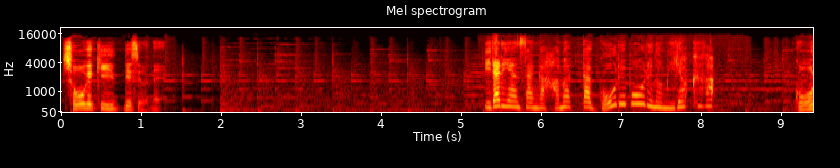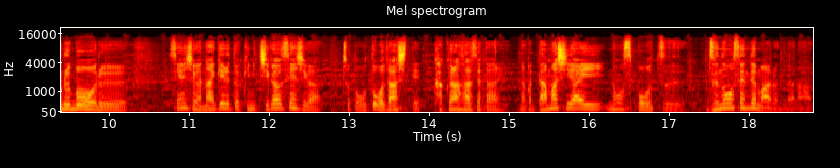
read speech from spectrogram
衝撃ですよね。イダリアンさんがハマったゴールボールの魅力は？ゴールボール選手が投げる時に違う選手がちょっと音を出してか乱させたりなんか騙し合いのスポーツ頭脳戦でもあるんだな。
